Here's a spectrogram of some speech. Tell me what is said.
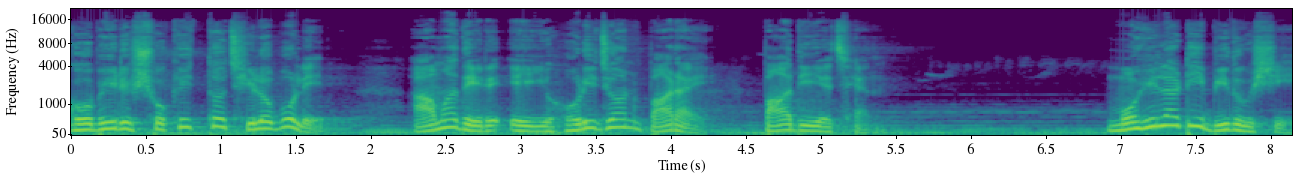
গভীর সখিত্ব ছিল বলে আমাদের এই হরিজন পাড়ায় পা দিয়েছেন। মহিলাটি বিদুষী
